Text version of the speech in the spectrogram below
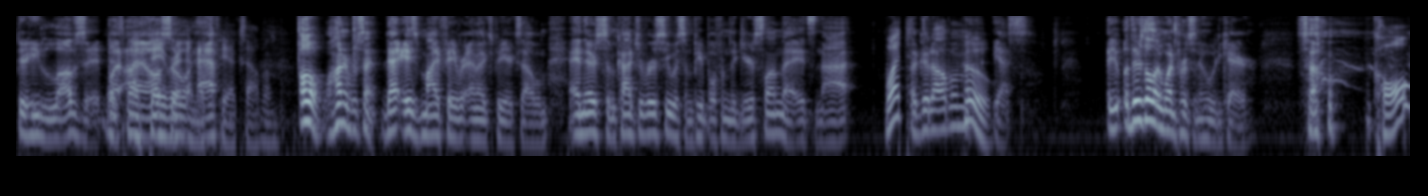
Dude, he loves it. That's but my I favorite also af- MXPX album. Oh, 100%. That is my favorite MXPX album. And there's some controversy with some people from the Gear Slum that it's not What? a good album. Who? Yes. There's only one person who would care. So, Cole?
